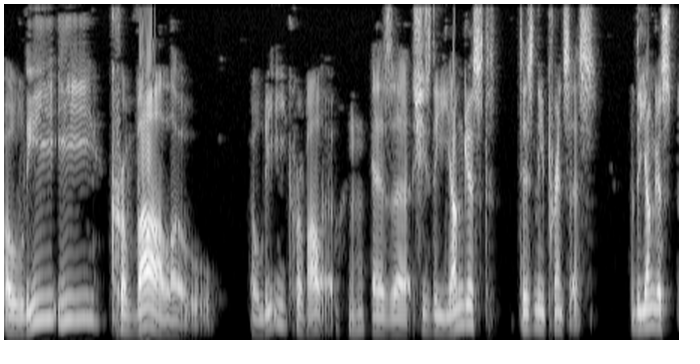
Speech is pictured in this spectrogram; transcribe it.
Auli'i Cravalho. Auli'i Cravalho Mhm. as uh, she's the youngest Disney princess, the youngest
